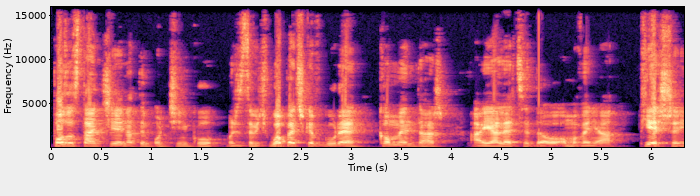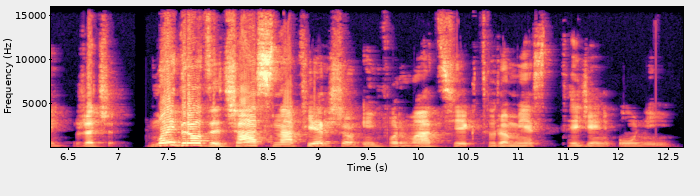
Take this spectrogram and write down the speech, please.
pozostańcie na tym odcinku. Możecie zostawić łapeczkę w górę, komentarz, a ja lecę do omawiania pierwszej rzeczy. Moi drodzy, czas na pierwszą informację, którą jest tydzień Unii.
